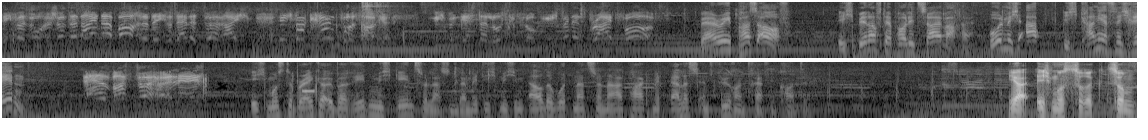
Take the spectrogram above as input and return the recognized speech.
Ich versuche schon seit einer Woche, dich und Alice zu erreichen. Ich war krank vor Sorge. Ich bin gestern losgeflogen. Ich bin in Bright Falls. Barry, pass auf. Ich bin auf der Polizeiwache. Hol mich ab. Ich kann jetzt nicht reden. Äh, was zur Hölle ist? Ich musste Breaker überreden, mich gehen zu lassen, damit ich mich im Elderwood Nationalpark mit Alice Entführern treffen konnte. Ja, ich muss zurück zum...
